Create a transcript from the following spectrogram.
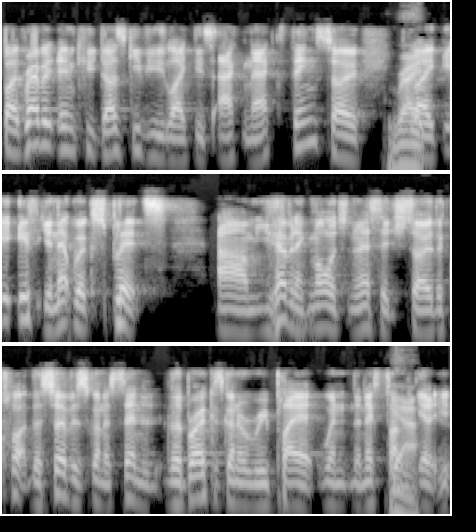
But RabbitMQ does give you like this ACK NAC thing. So Right. like if your network splits. Um, you haven't acknowledged the message, so the cl- the server's going to send it. The broker is going to replay it when the next time Yeah. you get it. You,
